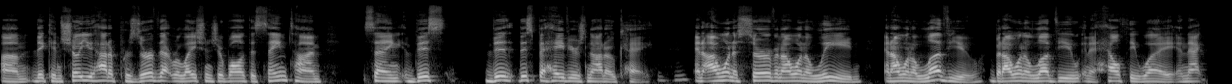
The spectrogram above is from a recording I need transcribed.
um, that can show you how to preserve that relationship while at the same time saying this this, this behavior is not okay. Mm-hmm. And I want to serve and I want to lead and I want to love you, but I want to love you in a healthy way. And that,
